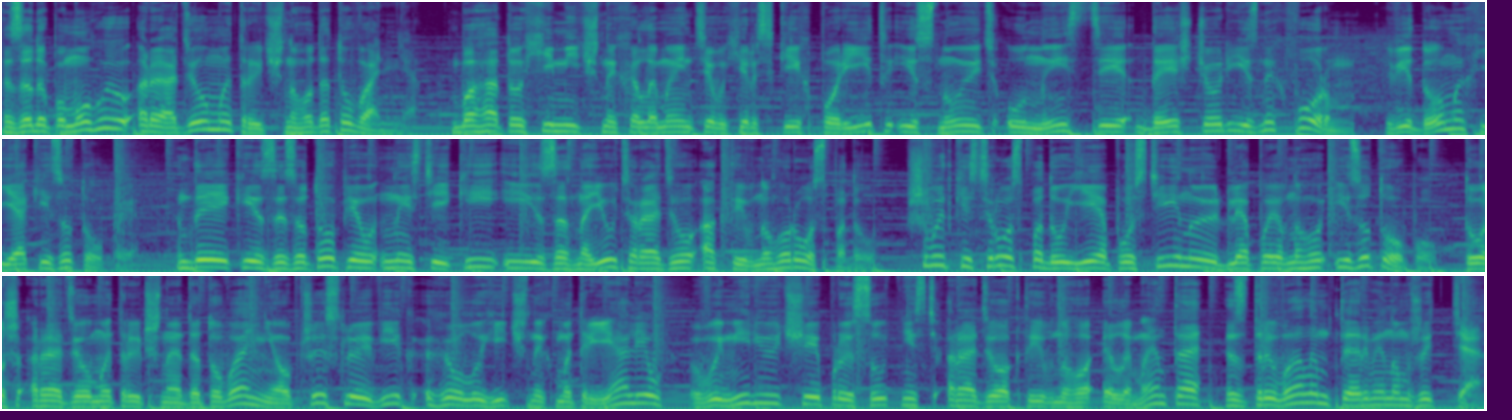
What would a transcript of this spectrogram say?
за допомогою радіометричного датування. Багато хімічних елементів гірських порід існують у низці дещо різних форм, відомих як ізотопи. Деякі з ізотопів нестійкі і зазнають радіоактивного розпаду. Швидкість розпаду є постійною для певного ізотопу, тож радіометричне датування обчислює вік геологічних матеріалів, вимірюючи присутність радіоактивного елемента з тривалим терміном життя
